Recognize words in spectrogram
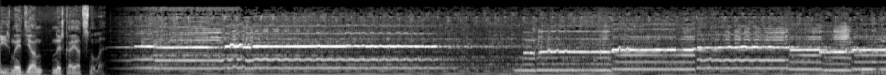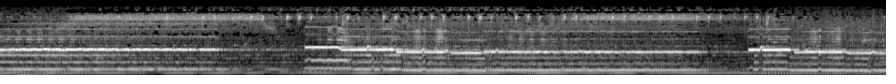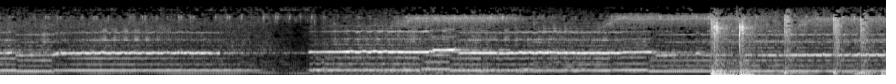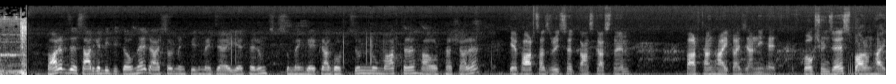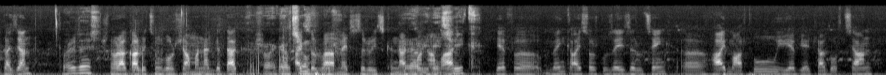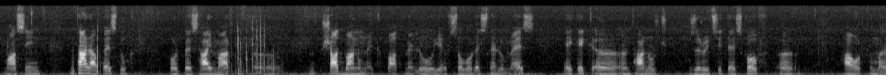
Տիր մեդիան ներկայացնում է։ Բարև ձեզ հարգելի դիտողներ, այսօր մենք Ֆիլմեդիայի եթերում սկսում ենք երկրագործությունն ու մարդը հաղորդաշարը եւ հարցազրույցը կանցկացնեմ Վարդան Հայկազյանի հետ։ Ողջույն ձեզ, պարոն Հայկազյան։ Բարև ձեզ։ Շնորհակալություն, որ ժամանակ գտաք Շնորհակալություն։ այսօրվա մեր զրույց քննարկման համար։ Եվ մենք այսօր կուզեի զրուցենք հայ մարդու եւ երկրագործության մասին։ Ընդհանրապես դուք որպես հայ մարդ շատ բան ունեք պատմելու եւ սովորեցնելու մեզ։ Եկեք ընդհանուր զրույցի տեսքով հաղորդումը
